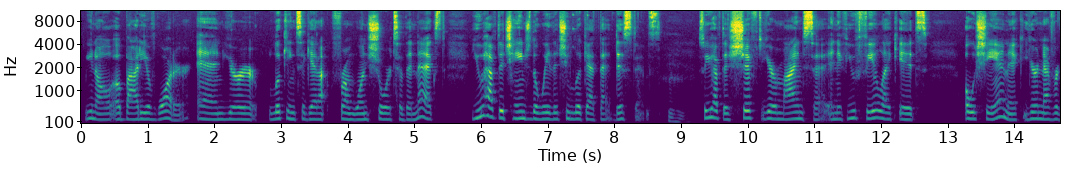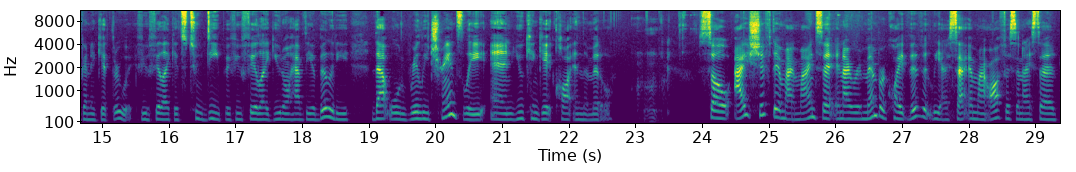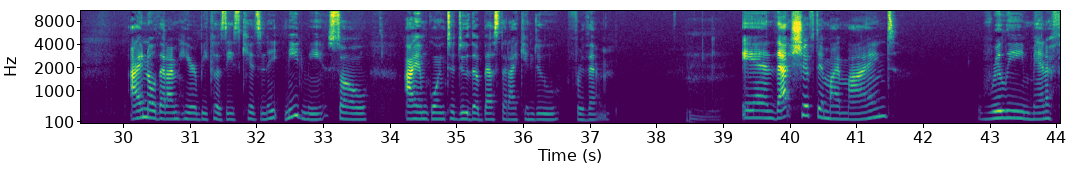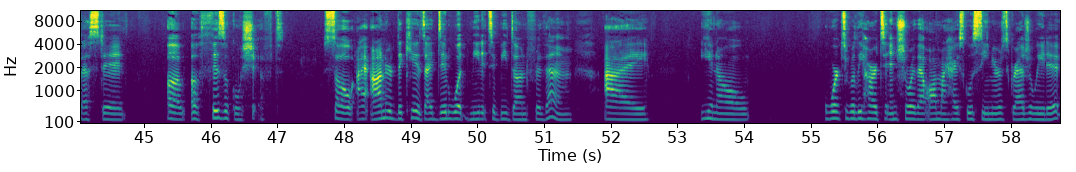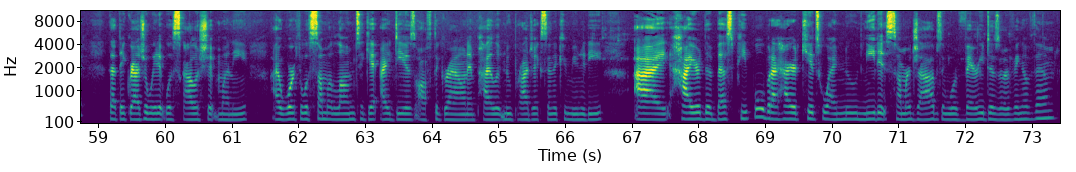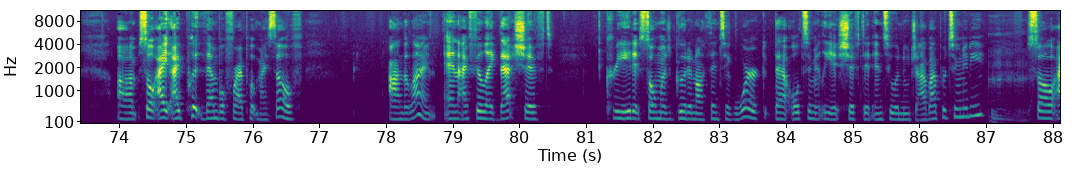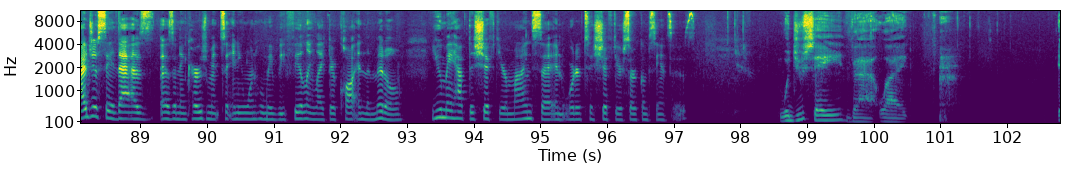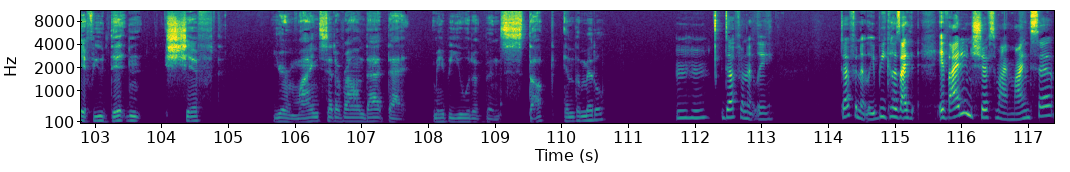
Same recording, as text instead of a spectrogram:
you know, a body of water and you're looking to get from one shore to the next. You have to change the way that you look at that distance. Mm-hmm. So you have to shift your mindset. And if you feel like it's oceanic, you're never going to get through it. If you feel like it's too deep, if you feel like you don't have the ability, that will really translate and you can get caught in the middle. So I shifted my mindset and I remember quite vividly I sat in my office and I said, I know that I'm here because these kids need me, so I am going to do the best that I can do for them. Mm. And that shift in my mind really manifested a, a physical shift So I honored the kids. I did what needed to be done for them. I, you know, worked really hard to ensure that all my high school seniors graduated, that they graduated with scholarship money. I worked with some alum to get ideas off the ground and pilot new projects in the community. I hired the best people, but I hired kids who I knew needed summer jobs and were very deserving of them. Um, so I, I put them before I put myself on the line. And I feel like that shift created so much good and authentic work that ultimately it shifted into a new job opportunity. Mm. So I just say that as as an encouragement to anyone who may be feeling like they're caught in the middle. You may have to shift your mindset in order to shift your circumstances. Would you say that like if you didn't shift your mindset around that that maybe you would have been stuck in the middle? Mm-hmm. Definitely. Definitely because I if I didn't shift my mindset,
